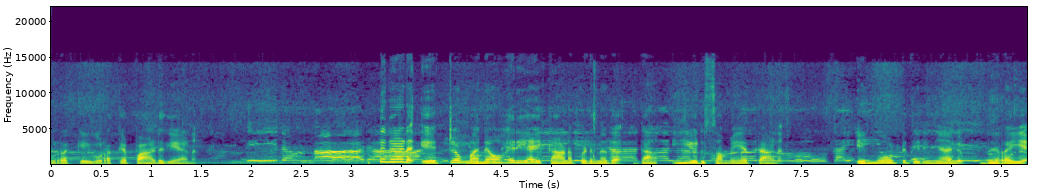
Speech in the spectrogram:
ഉറക്കെ ഉറക്കെ പാടുകയാണ്. കുട്ടനാട് ഏറ്റവും മനോഹരിയായി കാണപ്പെടുന്നത് ഈ ഒരു സമയത്താണ്. എങ്ങോട്ട് തിരിഞ്ഞാലും നിറയെ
